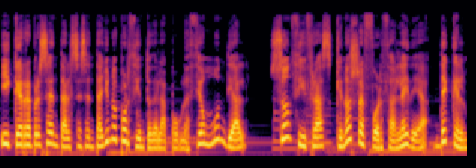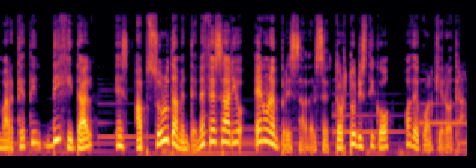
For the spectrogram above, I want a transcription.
y que representa el 61% de la población mundial son cifras que nos refuerzan la idea de que el marketing digital es absolutamente necesario en una empresa del sector turístico o de cualquier otra.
